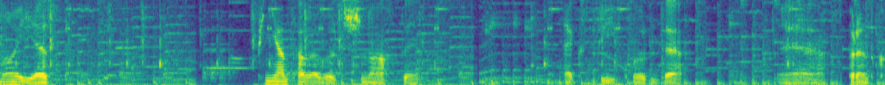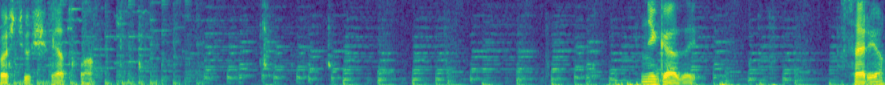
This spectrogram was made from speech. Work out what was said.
No i jest. Piniata level 13. XP, kurde. Z prędkością światła. Nie gadaj. Serio?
